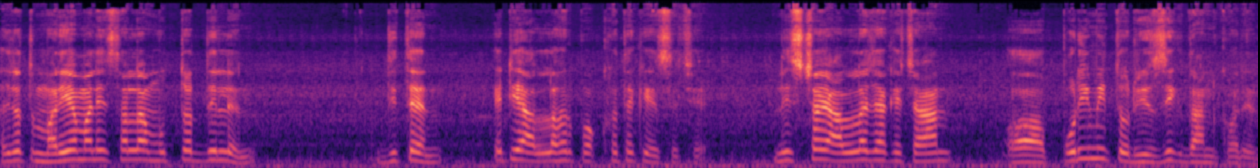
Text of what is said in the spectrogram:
হজরত মারিয়াম আলী সাল্লাম উত্তর দিলেন, দিতেন, এটি আল্লাহর পক্ষ থেকে এসেছে। নিশ্চয় আল্লাহ যাকে চান অপরিমিত রিজিক দান করেন।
